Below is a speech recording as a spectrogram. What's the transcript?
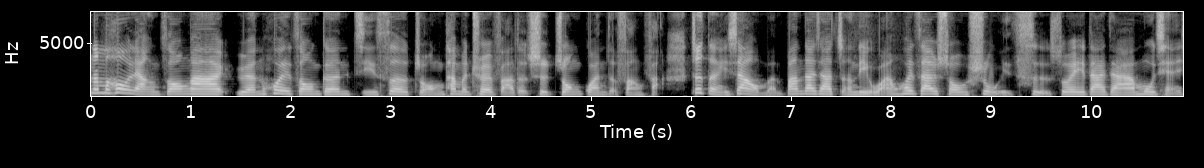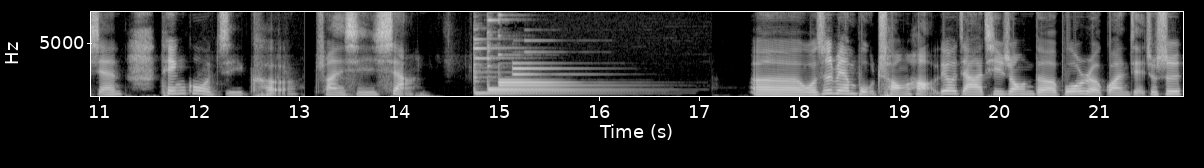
那么后两宗啊，元惠宗跟吉色宗，他们缺乏的是中观的方法。这等一下我们帮大家整理完，会再收述一次，所以大家目前先听过即可，喘息一下。呃，我这边补充哈，六加七中的般若观解，就是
